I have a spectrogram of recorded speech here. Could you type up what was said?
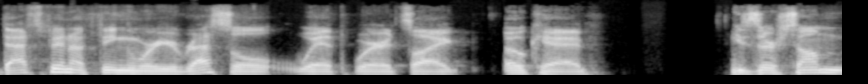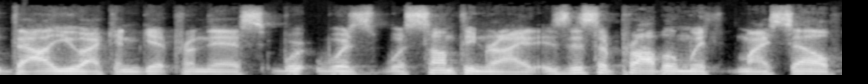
that's been a thing where you wrestle with where it's like, okay, is there some value I can get from this? Was was something right? Is this a problem with myself?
